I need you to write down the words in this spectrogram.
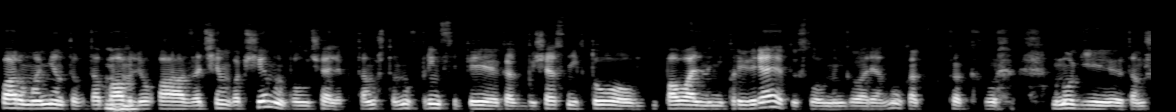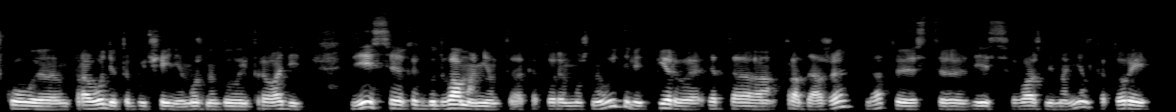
пару моментов добавлю, а зачем вообще мы получали, потому что, ну, в принципе, как бы сейчас никто повально не проверяет, условно говоря, ну, как, как многие там школы проводят обучение, можно было и проводить. Здесь э, как бы два момента, которые можно выделить. Первое– это продажи, да, то есть э, здесь важный момент, который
